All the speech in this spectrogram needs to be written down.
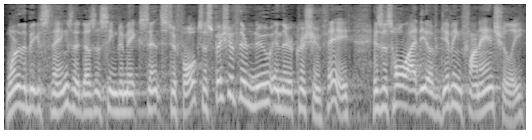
One of the biggest things that doesn't seem to make sense to folks, especially if they're new in their Christian faith, is this whole idea of giving financially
